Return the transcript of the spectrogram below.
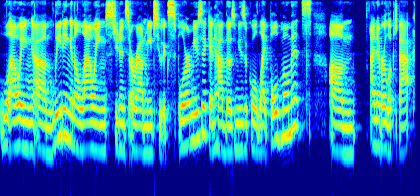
allowing um, leading and allowing students around me to explore music and have those musical light bulb moments um, I never looked back.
